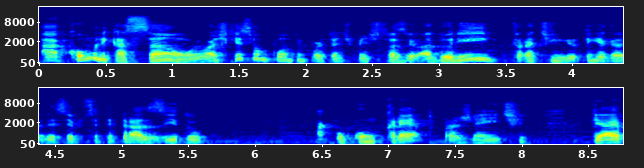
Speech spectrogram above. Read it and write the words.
A comunicação, eu acho que esse é um ponto importante para a gente trazer. Eu adorei, Fratinho, eu tenho que agradecer por você ter trazido o concreto para gente, que é a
